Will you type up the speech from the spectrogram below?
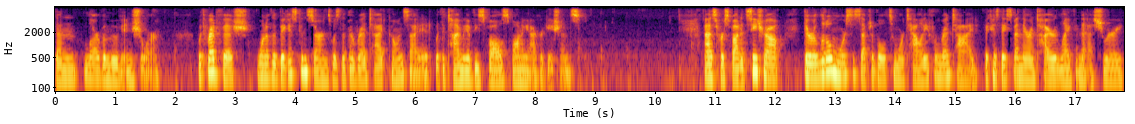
then larvae move inshore. With redfish, one of the biggest concerns was that the red tide coincided with the timing of these fall spawning aggregations. As for spotted sea trout, they're a little more susceptible to mortality from red tide because they spend their entire life in the estuary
